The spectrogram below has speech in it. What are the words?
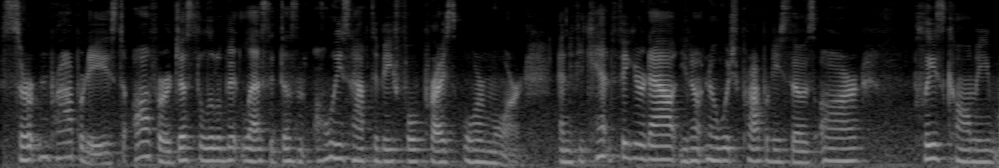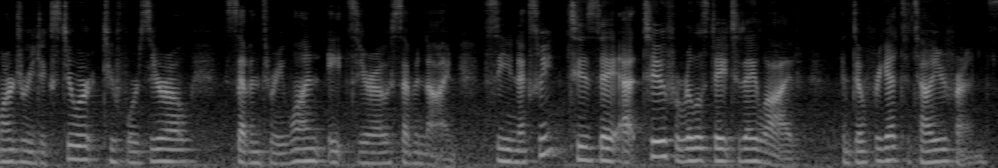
certain properties to offer just a little bit less. It doesn't always have to be full price or more. And if you can't figure it out, you don't know which properties those are, please call me, Marjorie Dick Stuart, 240 731 8079. See you next week, Tuesday at 2 for Real Estate Today Live. And don't forget to tell your friends.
